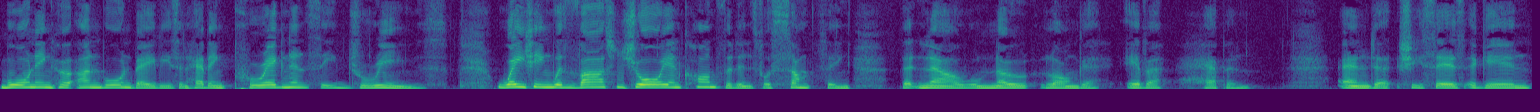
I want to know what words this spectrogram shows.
Mourning her unborn babies and having pregnancy dreams, waiting with vast joy and confidence for something that now will no longer ever happen. And uh, she says again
